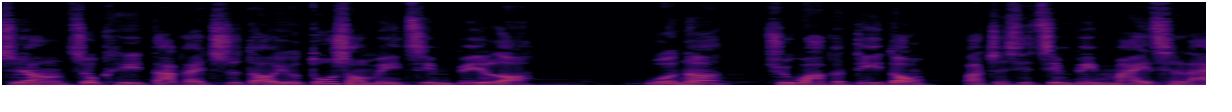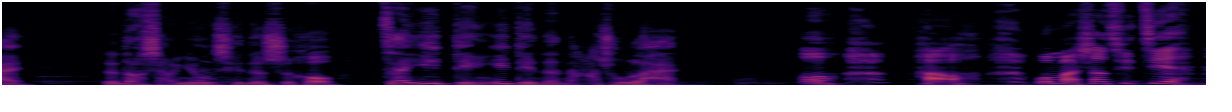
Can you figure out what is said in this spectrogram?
这样就可以大概知道有多少枚金币了。我呢，去挖个地洞，把这些金币埋起来。”等到想用钱的时候，再一点一点的拿出来。哦，好，我马上去借。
